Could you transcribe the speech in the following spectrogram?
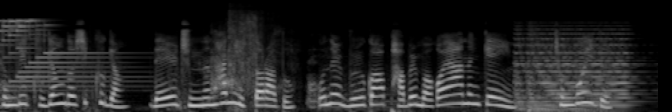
좀비 구경도 식후경. 내일 죽는 한이 있더라도 오늘 물과 밥을 먹어야 하는 게임. 존보이드.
